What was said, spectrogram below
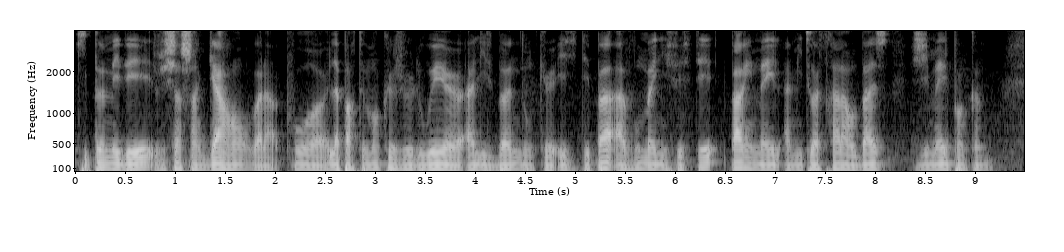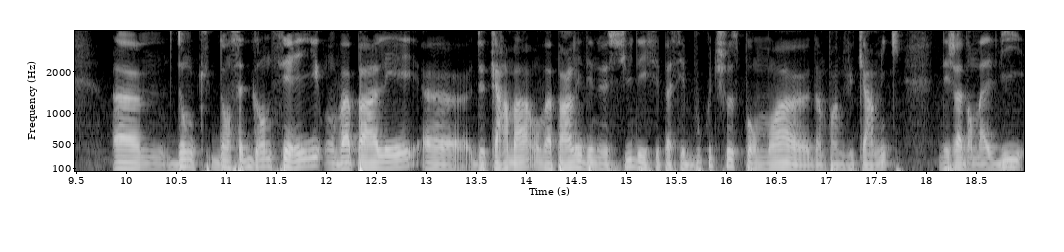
qui peut m'aider. Je cherche un garant, voilà, pour l'appartement que je veux louer à Lisbonne. Donc, n'hésitez pas à vous manifester par email à mitoastral.gmail.com. Euh, donc, dans cette grande série, on va parler euh, de karma, on va parler des nœuds sud, et il s'est passé beaucoup de choses pour moi euh, d'un point de vue karmique, déjà dans ma vie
